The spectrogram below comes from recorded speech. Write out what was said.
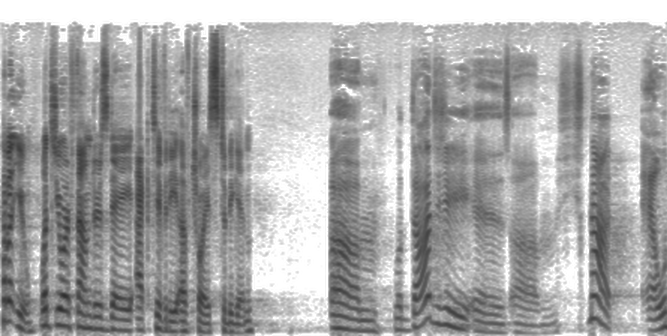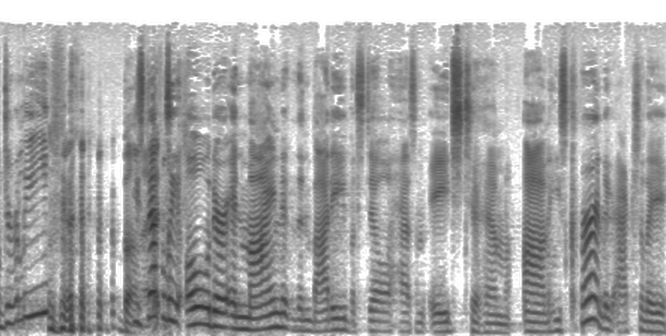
how about you? What's your Founders Day activity of choice to begin? Um, well, Daji is um, he's not elderly. But he's definitely older in mind than body, but still has some age to him. Um, he's currently actually,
